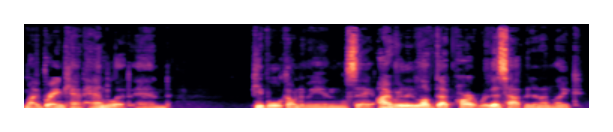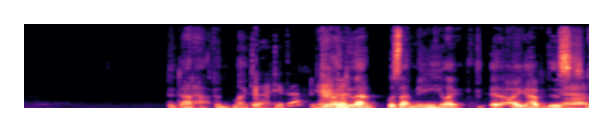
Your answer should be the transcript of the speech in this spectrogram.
my brain can't handle it. And people will come to me and will say, I really loved that part where this happened. And I'm like, did that happen? Like, Did I do that? did I do that? Was that me? Like, I have this Yeah, so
